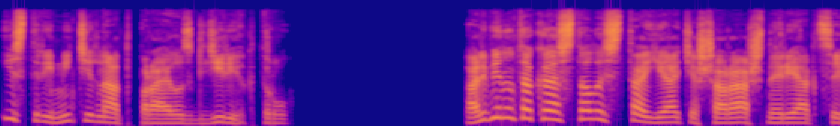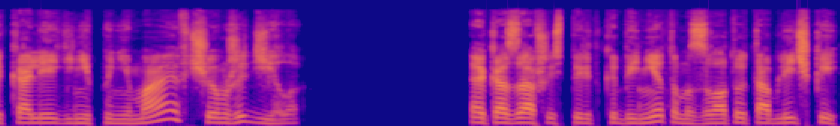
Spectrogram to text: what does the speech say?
и стремительно отправилась к директору. Альбина так и осталась стоять, ошарашенной реакцией коллеги, не понимая, в чем же дело. Оказавшись перед кабинетом с золотой табличкой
